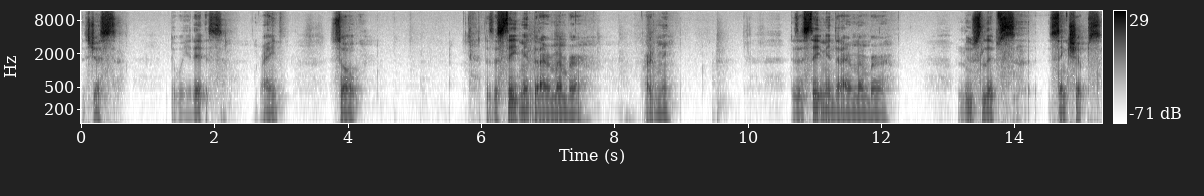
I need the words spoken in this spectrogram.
It's just the way it is, right? So there's a statement that I remember, pardon me. There's a statement that I remember loose lips sink ships,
